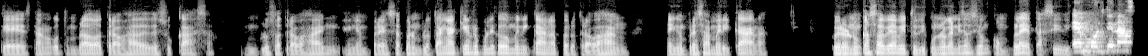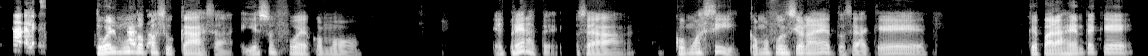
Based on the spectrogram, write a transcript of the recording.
que están acostumbrados a trabajar desde su casa, incluso a trabajar en, en empresas, por ejemplo, están aquí en República Dominicana, pero trabajan en empresas americanas, pero nunca se había visto de una organización completa, así, de En que multinacionales, todo el mundo para su casa, y eso fue como, espérate, o sea, ¿cómo así? ¿Cómo funciona esto? O sea, que, que para gente que,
